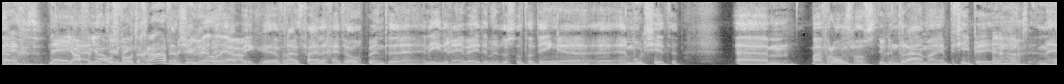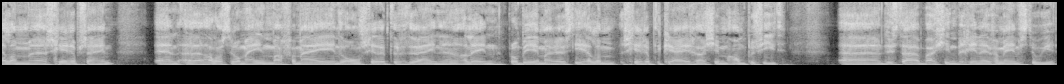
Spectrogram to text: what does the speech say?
Ehm, echt? Ja, voor jou als fotograaf misschien natuurlijk wel, ja. heb ik eh, vanuit veiligheidsoogpunten... en iedereen weet inmiddels dat dat ding eh, eh, er moet zitten. Ehm, maar voor ons was het natuurlijk een drama. In principe Ja. moet een helm eh, scherp zijn... En eh, alles eromheen mag van mij in de onscherpte verdwijnen. Alleen probeer maar eens die helm scherp te krijgen als je hem amper ziet. Eh, dus daar was je in het begin even mee aan het stoeien.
